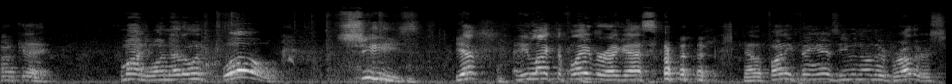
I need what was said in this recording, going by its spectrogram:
Okay. Come on, you want another one? Whoa! Jeez. Yep, he liked the flavor, I guess. now the funny thing is, even though they're brothers,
